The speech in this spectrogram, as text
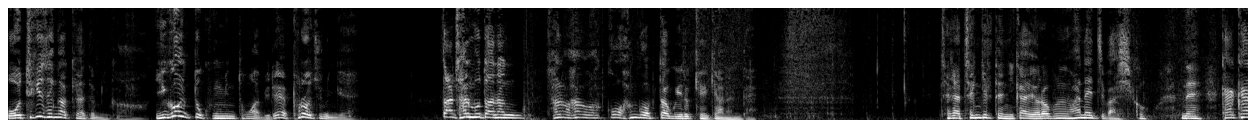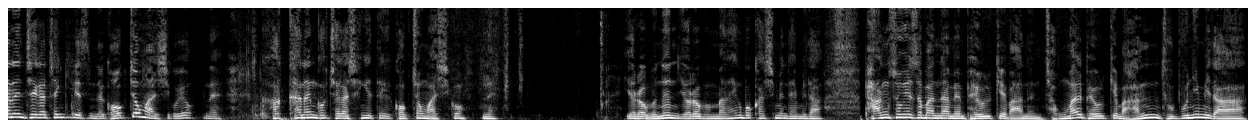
어떻게 생각해야 됩니까? 이걸 또 국민통합이래, 풀어주는 게. 나 잘못 안 한, 잘하고 한 거 없다고 이렇게 얘기하는데. 제가 챙길 테니까 여러분은 화내지 마시고. 네. 각하는 제가 챙기겠습니다. 걱정 마시고요. 네. 각하는 제가 챙길 테니까 걱정 마시고. 네. 여러분은 여러분만 행복하시면 됩니다. 방송에서 만나면 배울 게 많은 정말 배울 게 많은 두 분입니다.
